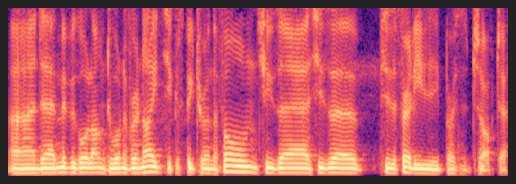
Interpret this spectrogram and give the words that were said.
and uh, maybe go along to one of her nights. You can speak to her on the phone. She's a she's a she's a fairly easy person to talk to.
